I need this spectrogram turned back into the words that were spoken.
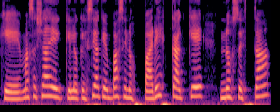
que más allá de que lo que sea que pase nos parezca que nos está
